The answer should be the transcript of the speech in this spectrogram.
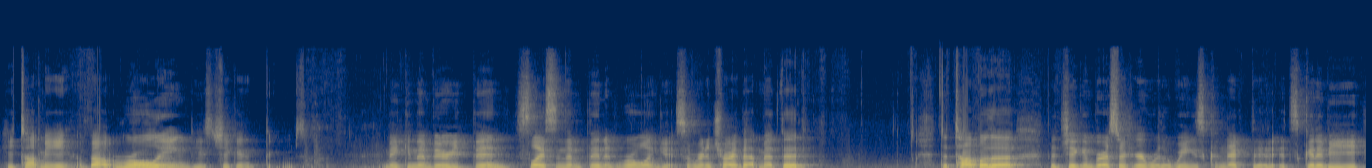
he taught me about rolling these chicken making them very thin, slicing them thin and rolling it. So we're gonna try that method. The top of the, the chicken breast are here where the wings connected. It's gonna be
